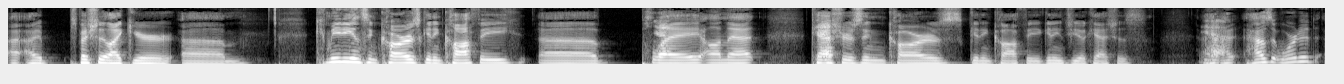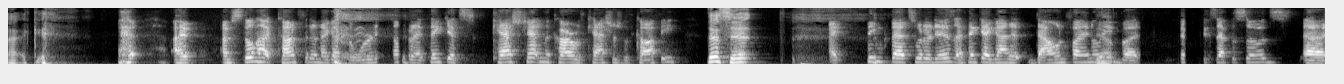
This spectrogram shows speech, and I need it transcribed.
I, I especially like your um comedians in cars getting coffee uh, play on that. Cachers in cars getting coffee, getting geocaches. Yeah. H- how's it worded? I, I I'm still not confident I got the wording but I think it's cache chat in the car with cachers with coffee. that's it. I think that's what it is. I think I got it down finally, Yep. but six episodes. Uh,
